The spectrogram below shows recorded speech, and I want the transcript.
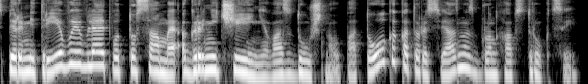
Спирометрия выявляет вот то самое ограничение воздушного потока, которое связано с бронхообструкцией.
